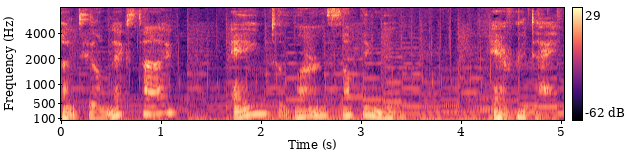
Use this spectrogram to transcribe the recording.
Until next time, aim to learn something new every day.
